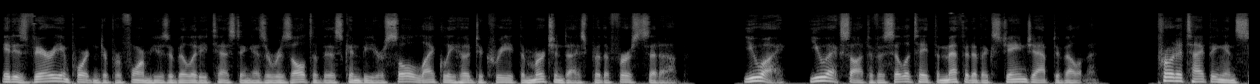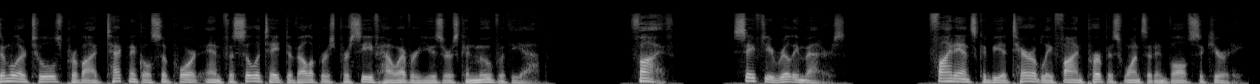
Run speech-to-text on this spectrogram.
It is very important to perform usability testing as a result of this can be your sole likelihood to create the merchandise per the first setup. UI, UX ought to facilitate the method of exchange app development. Prototyping and similar tools provide technical support and facilitate developers perceive however users can move with the app. 5. Safety really matters. Finance could be a terribly fine purpose once it involves security.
